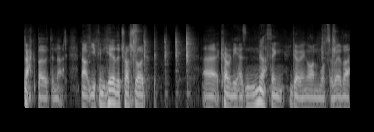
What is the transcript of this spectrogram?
back bow at the nut. Now you can hear the truss rod uh, currently has nothing going on whatsoever.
